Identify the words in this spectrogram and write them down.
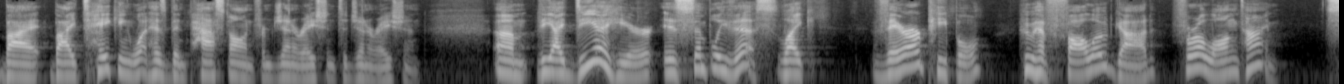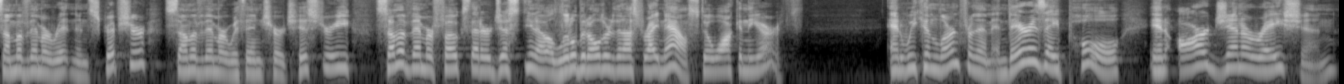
by, by taking what has been passed on from generation to generation. Um, the idea here is simply this like, there are people who have followed God for a long time. Some of them are written in scripture, some of them are within church history, some of them are folks that are just, you know, a little bit older than us right now, still walking the earth. And we can learn from them. And there is a pull in our generation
